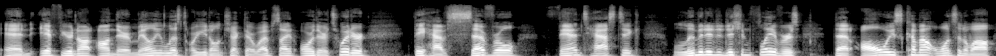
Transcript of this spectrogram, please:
And if you're not on their mailing list or you don't check their website or their Twitter, they have several fantastic limited edition flavors that always come out once in a while.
